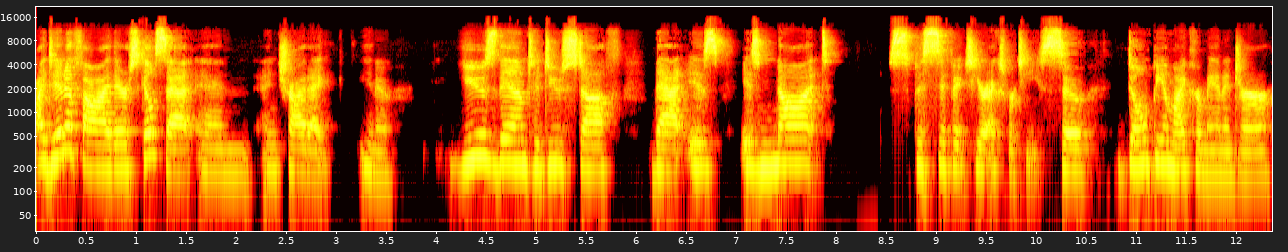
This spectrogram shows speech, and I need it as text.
identify their skill set and and try to you know use them to do stuff that is is not specific to your expertise. So don't be a micromanager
